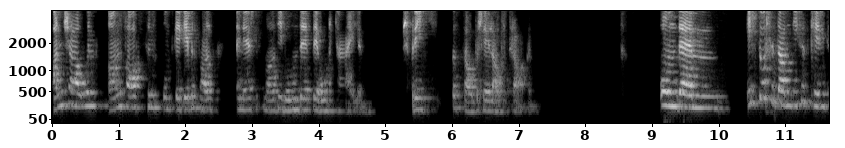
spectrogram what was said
anschauen, anfassen und gegebenenfalls ein erstes Mal die Wunde beurteilen, sprich das Zauberschäl auftragen. Und ähm, ich durfte dann dieses Kind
